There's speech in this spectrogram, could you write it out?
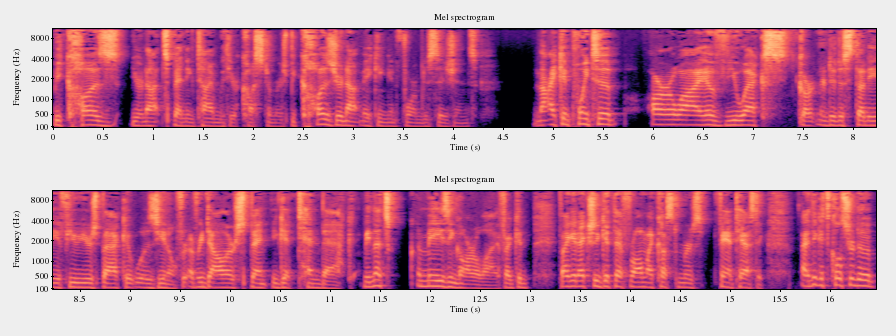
Because you're not spending time with your customers, because you're not making informed decisions. Now, I can point to ROI of UX. Gartner did a study a few years back. It was, you know, for every dollar spent, you get 10 back. I mean, that's amazing ROI. If I could, if I could actually get that for all my customers, fantastic. I think it's closer to,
